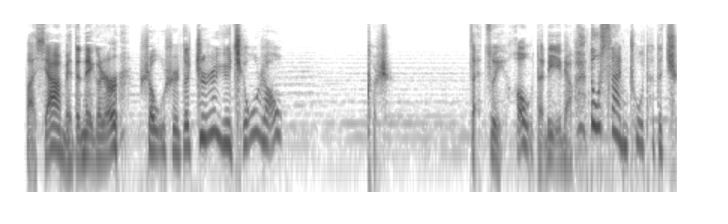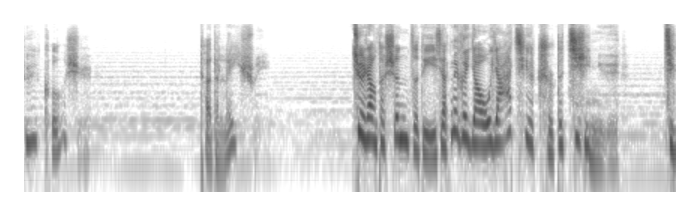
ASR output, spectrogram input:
把下面的那个人收拾的止于求饶。可是。在最后的力量都散出他的躯壳时，他的泪水却让他身子底下那个咬牙切齿的妓女惊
